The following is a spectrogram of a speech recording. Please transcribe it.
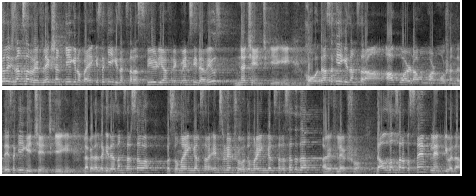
کله چې زنګ سره ریفلیکشن کیږي نو پای کې څه کیږي زنګ سره سپیډ یا فریکوئنسي د ویوز نه چینج کیږي خو دا څه کیږي زنګ سره اپ ور ډاون ور موشن نه دې څه کیږي چینج کیږي لکه دلته کې دا زنګ سره سوا په څومره انګل سره انسیډنټ شو دومره انګل سره څه ده ریفلیکټ شو دا زنګ سره په سیم پلین کې ودا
